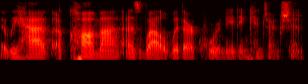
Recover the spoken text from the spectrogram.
that we have a comma as well with our coordinating conjunction.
